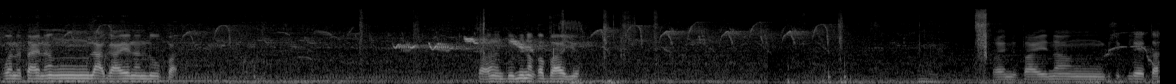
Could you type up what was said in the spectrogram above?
Kukuha na tayo ng lagayan ng lupa. Saka ng dumi ng kabayo. Kaya na tayo ng bisikleta.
